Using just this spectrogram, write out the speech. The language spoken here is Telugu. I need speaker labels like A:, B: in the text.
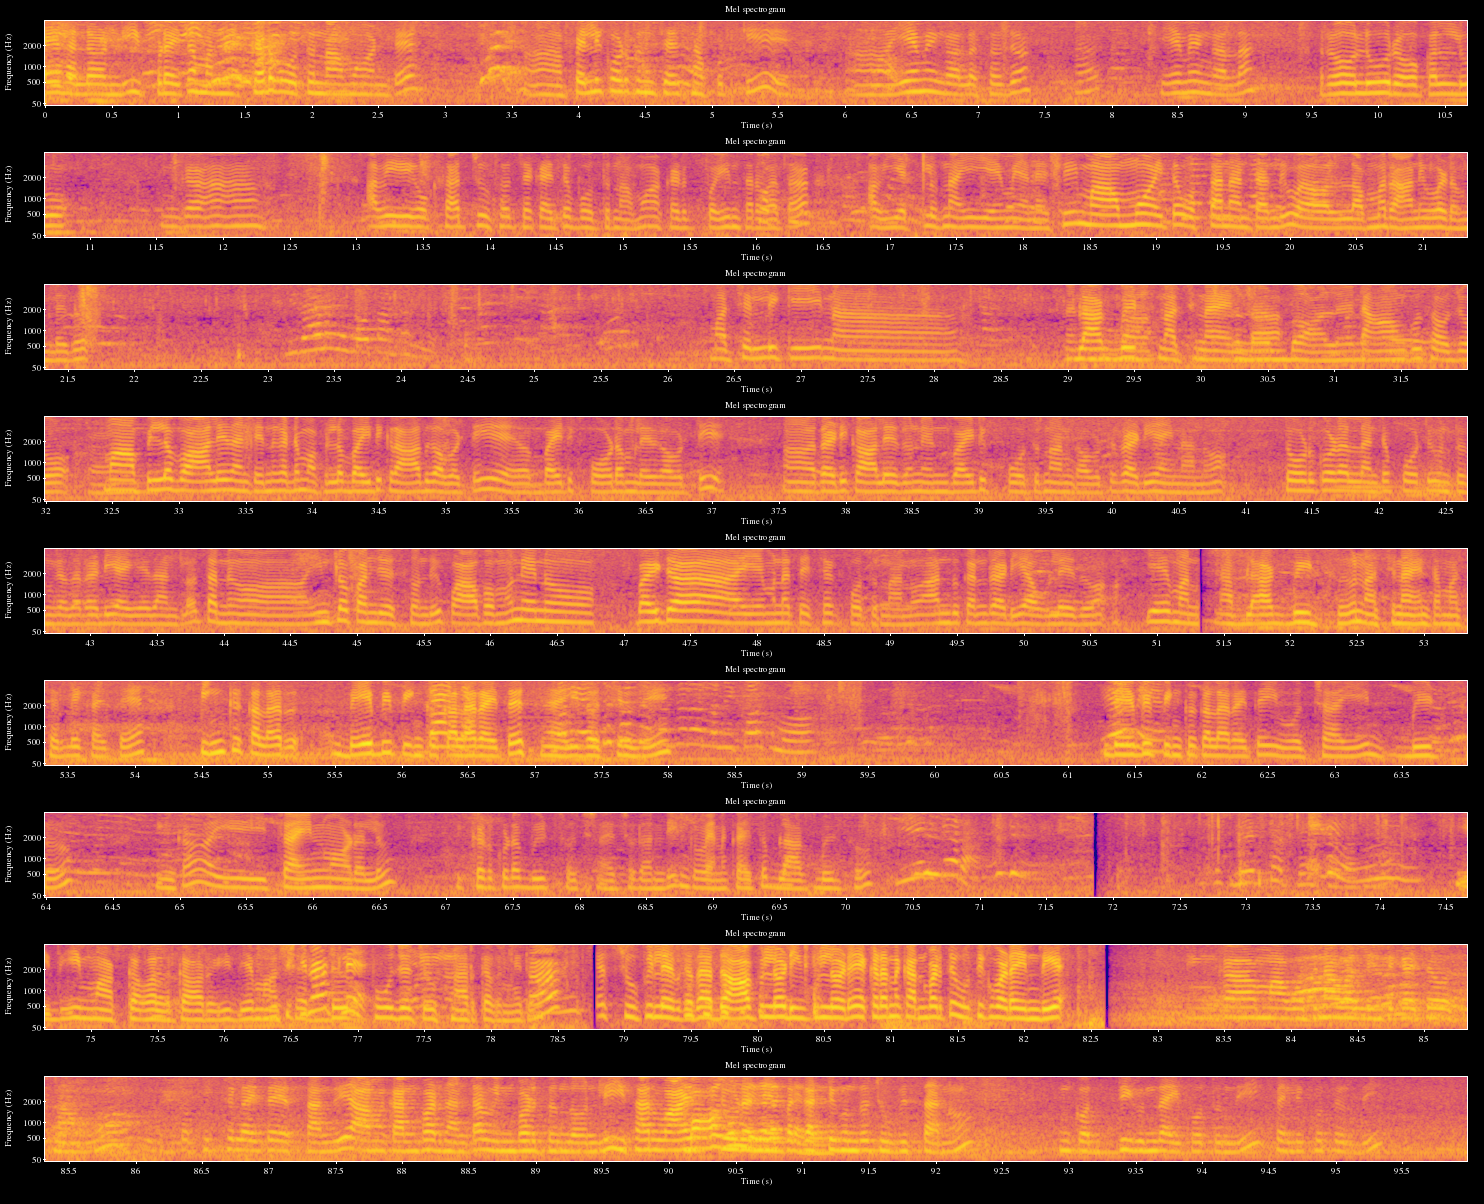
A: హాయ్ హలో అండి. ఇప్పుడైతే మనం ఎక్కడ పోతున్నాము అంటే పెళ్ళి కొడుకుని చేసినప్పటికి ఏమేం కావాలా సోజా? ఏమేం కావాల? రోలు రోకళ్ళు ఇంకా అవి ఒకసారి చూసొచ్చాక అయితే పోతున్నాము. అక్కడికి పోయిన తర్వాత అవి ఎట్లున్నాయి ఏమి అనేసి. మా అమ్మ అయితే వస్తానంటుంది. వాళ్ళ అమ్మ రానివ్వడం లేదు. మా చెల్లికి నా బ్లాక్ బీడ్స్ నచ్చినాయంట. టాంకు సౌజో. మా పిల్ల బాగాలేదంటే ఎందుకంటే మా పిల్ల బయటికి రాదు కాబట్టి బయటికి పోవడం లేదు కాబట్టి రెడీ కాలేదు. నేను బయటికి పోతున్నాను కాబట్టి రెడీ అయినాను. తోడుకోడలు అంటే పోటీ ఉంటుంది కదా రెడీ అయ్యే దాంట్లో. తను ఇంట్లో పని చేస్తుంది. పాపము నేను బయట ఏమైనా తెచ్చకపోతున్నాను. అందుకని రెడీ అవ్వలేదు. ఏమను? నా బ్లాక్ బీడ్స్ నచ్చినాయంట మా చెల్లికి అయితే pink colour baby pink colour అయితే ఇది వచ్చింది. బేబీ పింక్ కలర్ అయితే ఇవి వచ్చాయి బీడ్స్. ఇంకా ఈ చైన్ మోడల్ ఇక్కడ కూడా బీడ్స్ వచ్చినాయి చూడండి. ఇంకా వెనక అయితే బ్లాక్ బీడ్స్. ఇది మా అక్క వాళ్ళ కారు ఇదే మా షెడ్. పూజ చూస్తున్నారు కదా మీరు. చూపిలేదు కదా అది ఆ పిల్లోడు ఈ పిల్లోడే. ఎక్కడన్నా కనబడితే ఉతికి పడేయండి. ఇంకా మా వదిన వాళ్ళ ఇంటికి అయితే వచ్చినాము. పిచ్చులు అయితే వేస్తుంది. ఆమె కనపడదంట వినబడుతుంది ఓన్లీ ఈసారి వాయిస్ చూడండి ఎంత గట్టిగా ఉందో చూపిస్తాను. ఇంకొద్దిగా ఉంది అయిపోతుంది పెళ్ళి కూతురుది.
